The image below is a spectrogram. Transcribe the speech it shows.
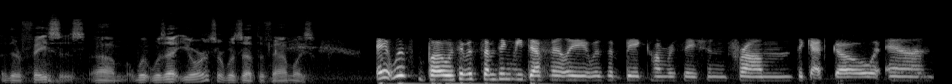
their faces, um, w- was that yours or was that the family's? It was both. It was something we definitely, it was a big conversation from the get go and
